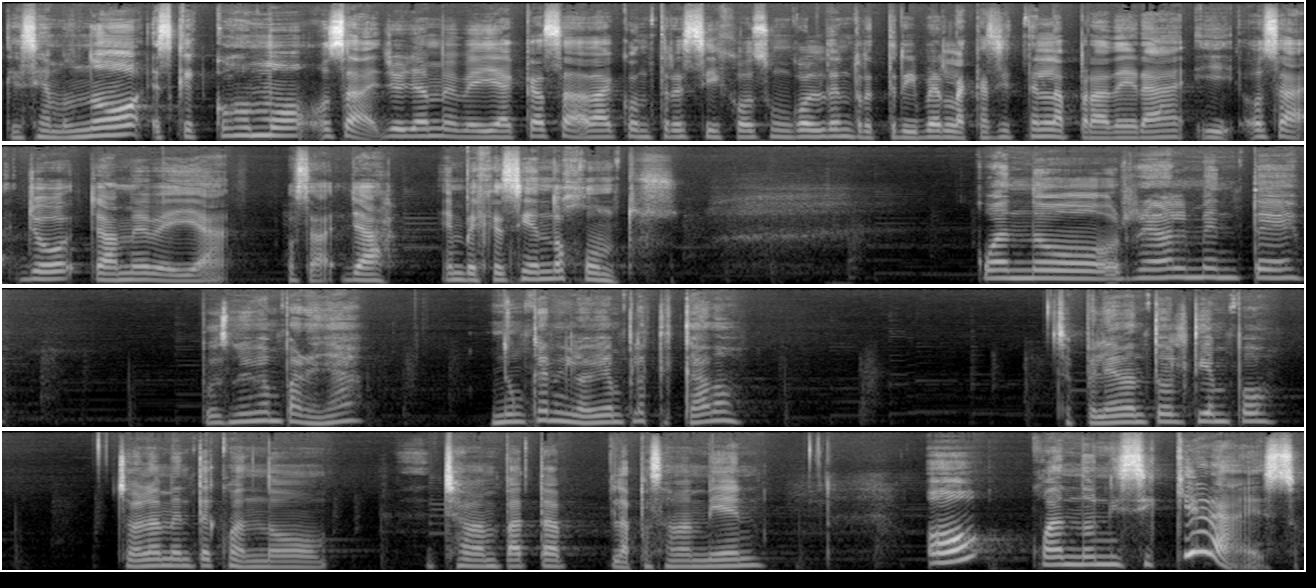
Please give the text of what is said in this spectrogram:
Que decíamos, no, es que cómo, o sea, yo ya me veía casada con tres hijos, un golden retriever, la casita en la pradera y, o sea, yo ya me veía, o sea, ya, envejeciendo juntos. Cuando realmente, pues no iban para allá, nunca ni lo habían platicado. Se peleaban todo el tiempo, solamente cuando echaban pata, la pasaban bien. O cuando ni siquiera eso,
